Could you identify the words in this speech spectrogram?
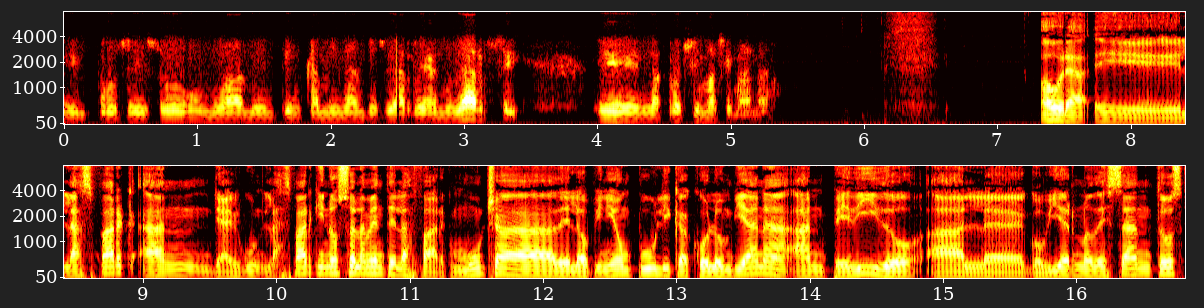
el proceso nuevamente encaminándose a reanudarse en la próxima semana. Ahora, eh, las FARC han, de algún, las FARC y no solamente las FARC, mucha de la opinión pública colombiana han pedido al eh, gobierno de Santos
